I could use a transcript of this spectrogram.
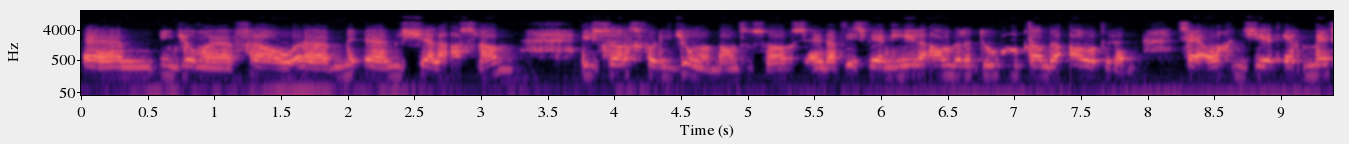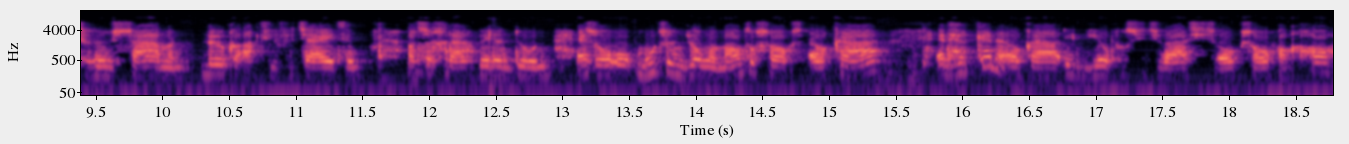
Um, een jonge vrouw, uh, Michelle Aslam. Die zorgt voor de jonge mantelzorgers. En dat is weer een hele andere doelgroep dan de ouderen. Zij organiseert echt met hun samen leuke activiteiten. Wat ze graag willen doen. En zo ontmoeten jonge mantelzorgers elkaar. En herkennen elkaar in heel veel situaties ook zo van... Goh,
